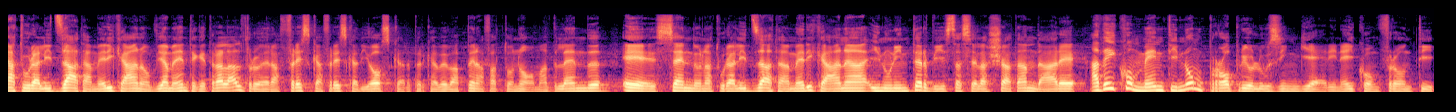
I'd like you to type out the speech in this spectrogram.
naturalizzata americana ovviamente, che tra l'altro era fresca fresca di Oscar perché aveva appena fatto Nomadland e essendo naturalizzata americana in un'intervista si è lasciata andare a dei commenti non proprio lusinghieri nei confronti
